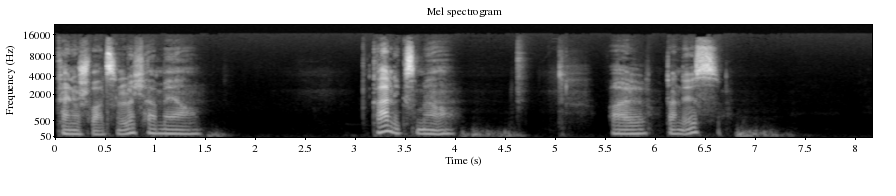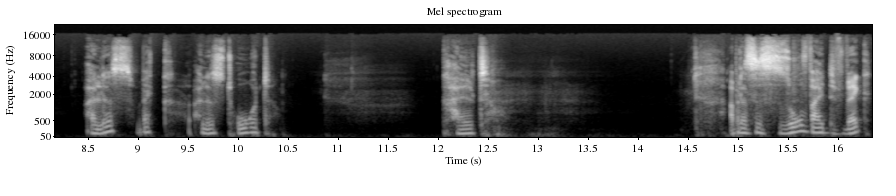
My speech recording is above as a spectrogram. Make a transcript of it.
keine schwarzen Löcher mehr, gar nichts mehr. Weil dann ist alles weg, alles tot, kalt. Aber das ist so weit weg,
